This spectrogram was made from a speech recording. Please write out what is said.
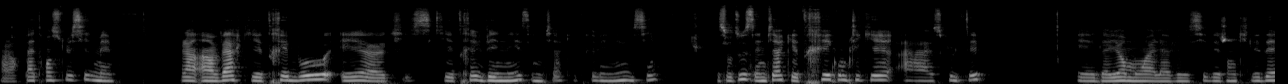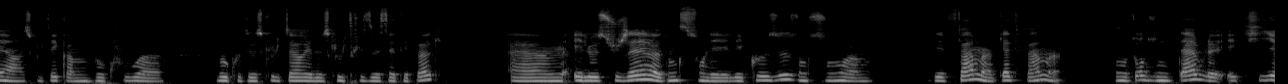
alors pas translucide, mais voilà, un vert qui est très beau et euh, qui, qui est très veiné. C'est une pierre qui est très veinée aussi. Et surtout, c'est une pierre qui est très compliquée à sculpter. Et d'ailleurs, bon, elle avait aussi des gens qui l'aidaient à sculpter, comme beaucoup, euh, beaucoup de sculpteurs et de sculptrices de cette époque. Euh, et le sujet, donc, ce sont les, les causeuses, donc, ce sont des femmes, quatre femmes, qui sont autour d'une table et qui,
